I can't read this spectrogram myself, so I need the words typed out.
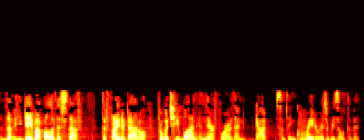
the, he gave up all of this stuff to fight a battle for which he won and therefore then got something greater as a result of it.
